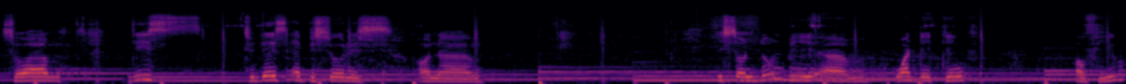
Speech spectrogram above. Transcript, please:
So um, this today's episode is on um, it's on don't be um, what they think of you.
